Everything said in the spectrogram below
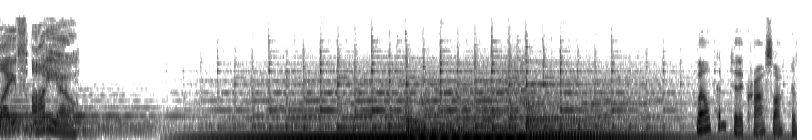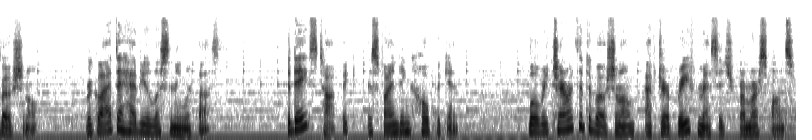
Life Audio. Welcome to the Crosswalk Devotional. We're glad to have you listening with us. Today's topic is finding hope again. We'll return with the devotional after a brief message from our sponsor.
